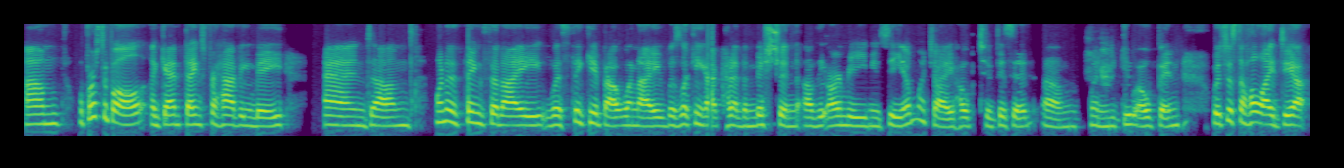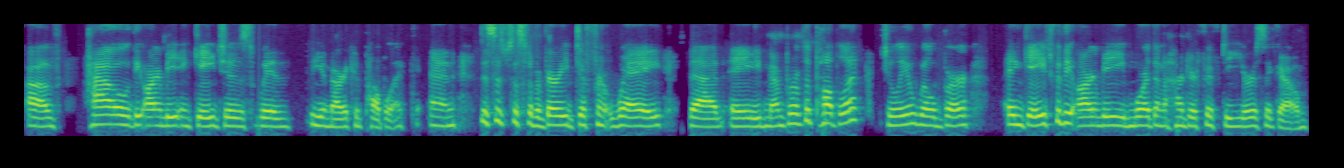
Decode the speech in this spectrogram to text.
Um, well, first of all, again, thanks for having me. And um, one of the things that I was thinking about when I was looking at kind of the mission of the Army Museum, which I hope to visit um, when you do open, was just the whole idea of how the Army engages with the American public. And this is just sort of a very different way that a member of the public, Julia Wilbur, engaged with the Army more than 150 years ago.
